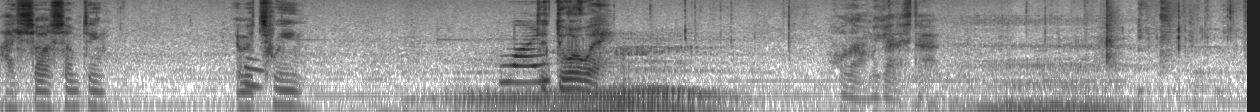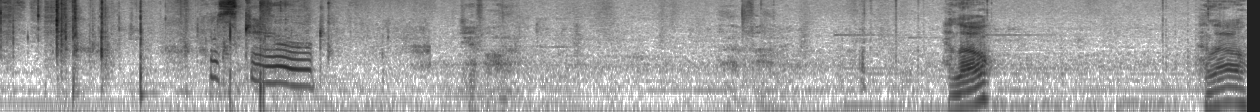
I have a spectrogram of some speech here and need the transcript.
I saw something in between Why? the doorway. Gotta stop. I'm scared. Careful, hold on. Hold follow me. Hello? Hello?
